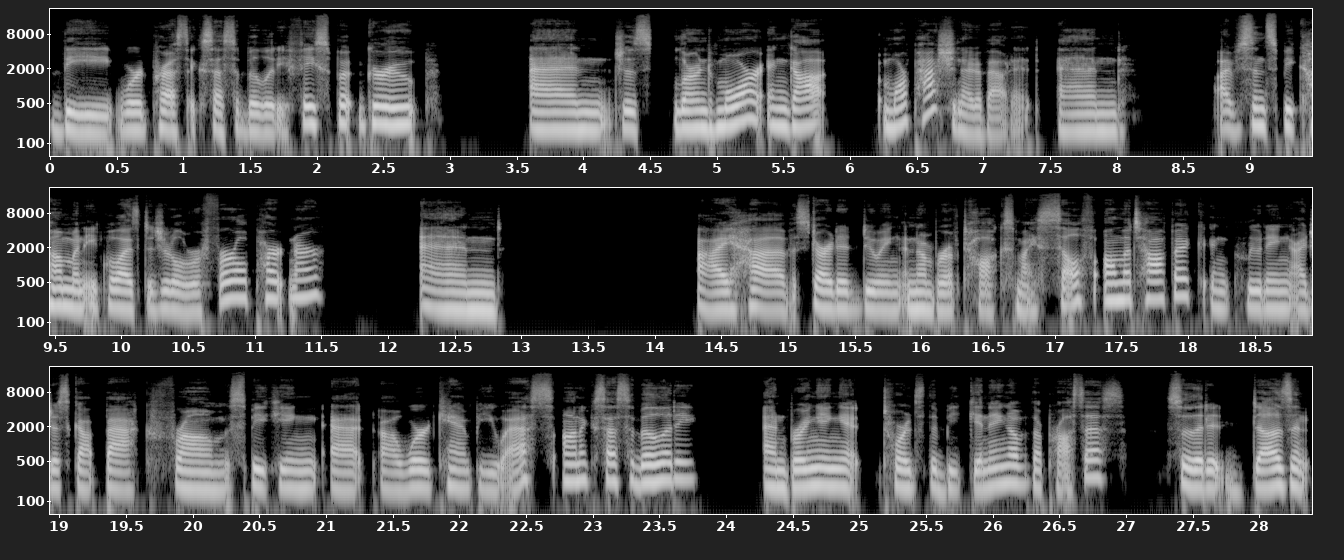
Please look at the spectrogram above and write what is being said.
the WordPress accessibility Facebook group and just learned more and got more passionate about it. And I've since become an Equalize Digital referral partner. And I have started doing a number of talks myself on the topic, including I just got back from speaking at uh, WordCamp US on accessibility and bringing it towards the beginning of the process so that it doesn't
